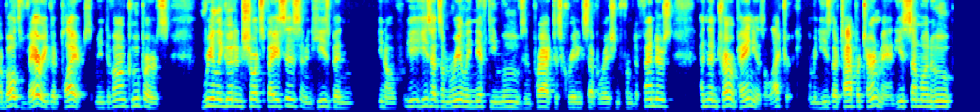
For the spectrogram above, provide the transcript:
are both very good players. I mean, Devon Cooper's really good in short spaces. I mean, he's been you know, he, he's had some really nifty moves in practice, creating separation from defenders. And then Trebor Pena is electric. I mean, he's their top return man. He's someone who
